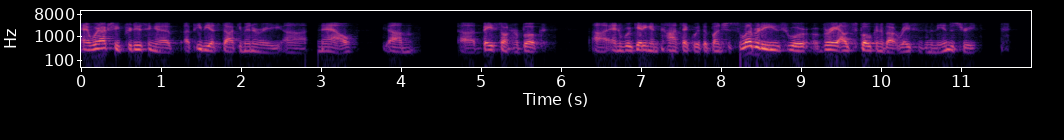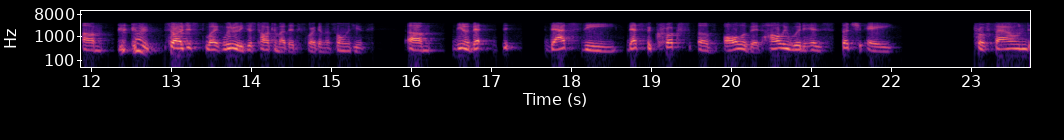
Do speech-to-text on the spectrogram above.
And we're actually producing a, a PBS documentary uh, now um, uh, based on her book. Uh, and we're getting in contact with a bunch of celebrities who are very outspoken about racism in the industry. Um, so I just like literally just talking about that before I got on the phone with you. Um, you know that that's the that's the crux of all of it. Hollywood has such a profound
